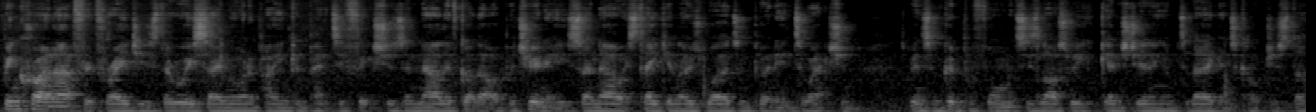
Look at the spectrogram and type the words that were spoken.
been crying out for it for ages. They're always saying we want to play in competitive fixtures, and now they've got that opportunity. So now it's taking those words and putting it into action. There's been some good performances last week against Gillingham, today against Colchester.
